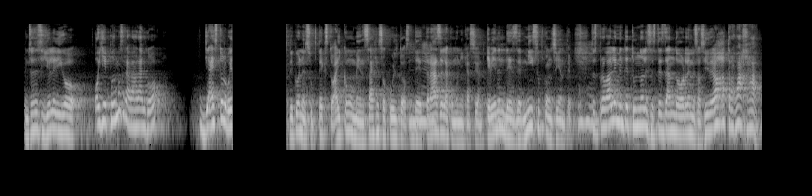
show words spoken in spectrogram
entonces si yo le digo, oye, ¿podemos grabar algo? Ya esto lo voy a explico en el subtexto, hay como mensajes ocultos detrás de la comunicación que vienen desde mi subconsciente. Entonces, probablemente tú no les estés dando órdenes así de, ah, trabaja,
